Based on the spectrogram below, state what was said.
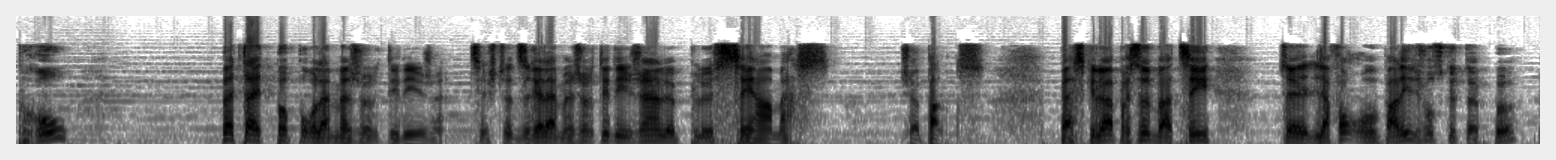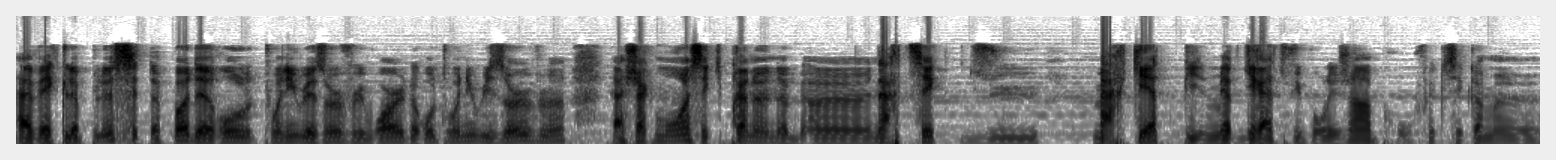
Pro, peut-être pas pour la majorité des gens. Je te dirais, la majorité des gens, le plus, c'est en masse. Je pense. Parce que là, après ça, bah, tu la fond, on va parler des choses que t'as pas. Avec le plus, c'est t'as pas de Roll20 Reserve Reward. Le Roll20 Reserve, là, à chaque mois, c'est qu'ils prennent un article du market puis le mettent gratuit pour les gens pro. Fait que c'est comme un,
